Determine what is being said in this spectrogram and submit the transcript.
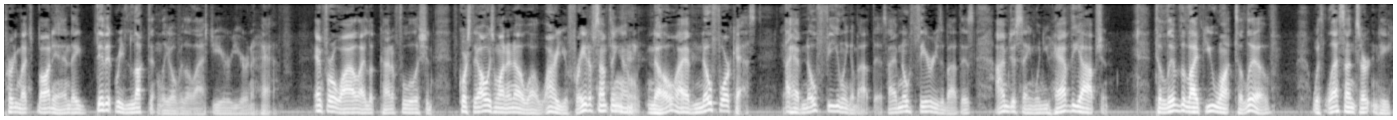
pretty much bought in. They did it reluctantly over the last year, year and a half. And for a while, I looked kind of foolish. And of course, they always want to know, well, why are you afraid of something? I no, I have no forecast. I have no feeling about this. I have no theories about this. I'm just saying when you have the option to live the life you want to live with less uncertainty,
